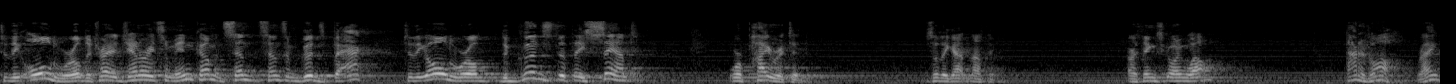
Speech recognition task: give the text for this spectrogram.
to the old world to try to generate some income and send, send some goods back to the old world, the goods that they sent were pirated. So they got nothing. Are things going well? Not at all, right?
